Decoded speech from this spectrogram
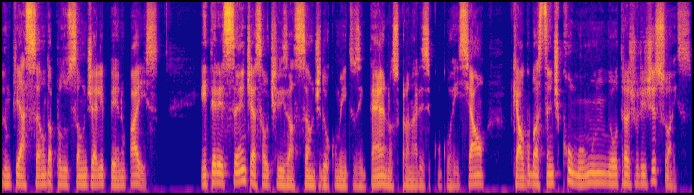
ampliação da produção de LP no país. É interessante essa utilização de documentos internos para análise concorrencial, porque é algo bastante comum em outras jurisdições.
